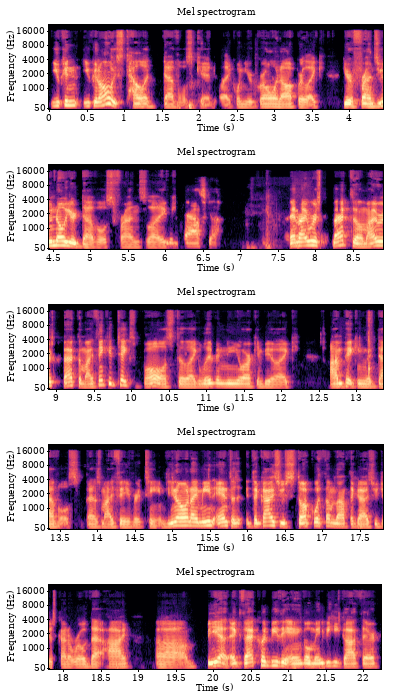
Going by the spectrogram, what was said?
you can you can always tell a Devils kid like when you're growing up or like your friends, you know your Devils friends like Nebraska. And I respect them. I respect them. I think it takes balls to like live in New York and be like, I'm picking the Devils as my favorite team. You know what I mean? And to, the guys who stuck with them, not the guys who just kind of rode that high. Um, but yeah, that could be the angle. Maybe he got there.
